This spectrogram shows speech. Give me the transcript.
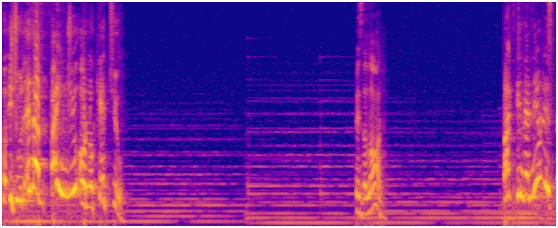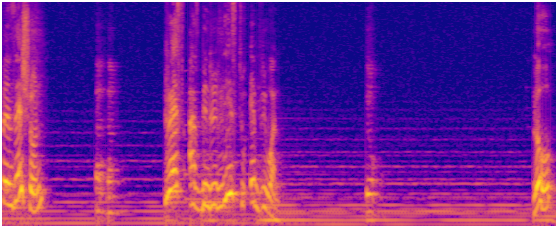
So it will either find you or locate you. Praise the Lord. But in the new dispensation, grace has been released to everyone. Hello?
